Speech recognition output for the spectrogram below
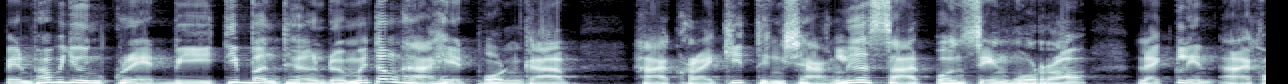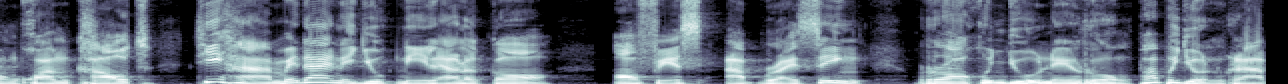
เป็นภาพยนตร์เกรด B ที่บันเทิงโดยไม่ต้องหาเหตุผลครับ หากใครคิดถึงฉากเลือดสาดปนเสียงหัวเราะ และกลิ่นอายของความ cult ที่หาไม่ได้ในยุคนี้แล้วล่ะก็ Office Uprising รอคุณอยู่ในโรงภาพยนตร์ครับ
